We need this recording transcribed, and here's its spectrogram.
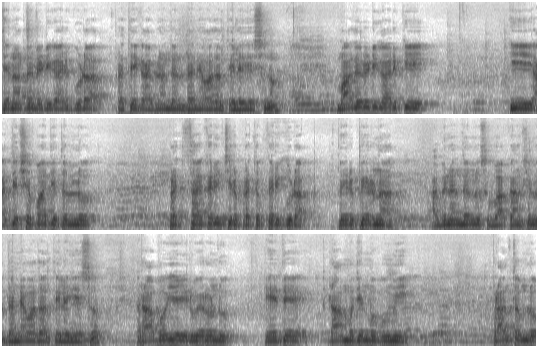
జనార్దన్ రెడ్డి గారికి కూడా ప్రత్యేక అభినందనలు ధన్యవాదాలు తెలియజేస్తున్నాం. మాధవరెడ్డి గారికి ఈ అధ్యక్ష బాధ్యతల్లో ప్రతి సహకరించిన ప్రతి ఒక్కరికి కూడా పేరు పేరున అభినందనలు శుభాకాంక్షలు ధన్యవాదాలు తెలియజేస్తూ రాబోయే ఇరవై రెండు ఏదైతే రామ జన్మభూమి ప్రాంతంలో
